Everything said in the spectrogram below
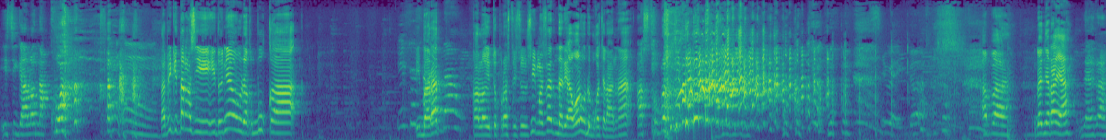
isi galon aqua. Mm-mm. tapi kita ngasih itunya udah kebuka. Ibarat kalau itu prostitusi masa dari awal udah buka celana? Astagfirullah. apa udah nyerah ya? Nyerah.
